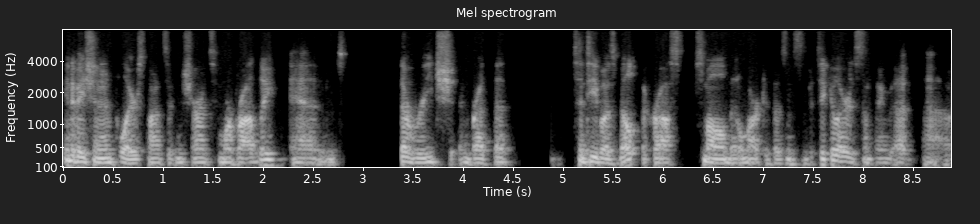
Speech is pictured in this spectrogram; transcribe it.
innovation in employer sponsored insurance more broadly, and the reach and breadth that Centivo has built across small middle market business in particular is something that uh,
